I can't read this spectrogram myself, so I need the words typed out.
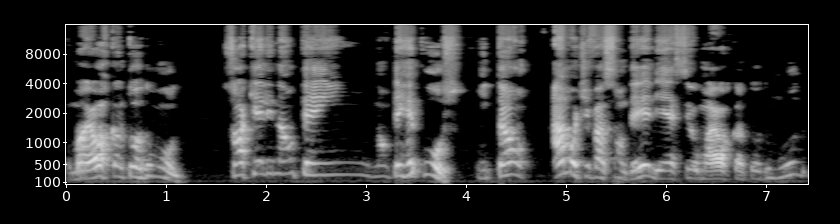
o maior cantor do mundo. Só que ele não tem, não tem recurso. Então, a motivação dele é ser o maior cantor do mundo,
